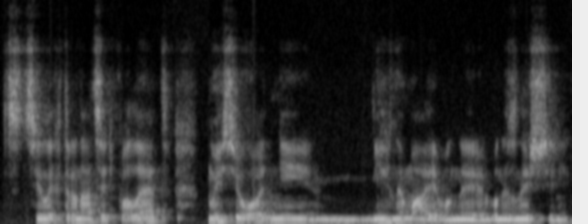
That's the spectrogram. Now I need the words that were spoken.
цілих 13 палет. Ну і сьогодні їх немає, вони, вони знищені.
